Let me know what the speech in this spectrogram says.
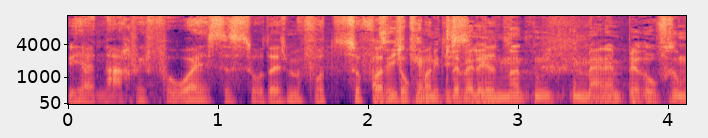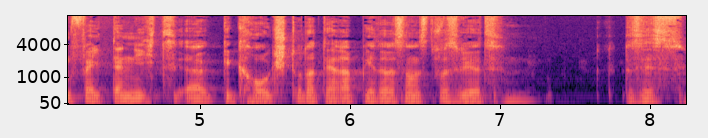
ja, nach wie vor ist das so, da ist man fort- sofort Also ich kenne mittlerweile niemanden in meinem Berufsumfeld, der nicht äh, gecoacht oder therapiert oder sonst was wird. Das ist,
